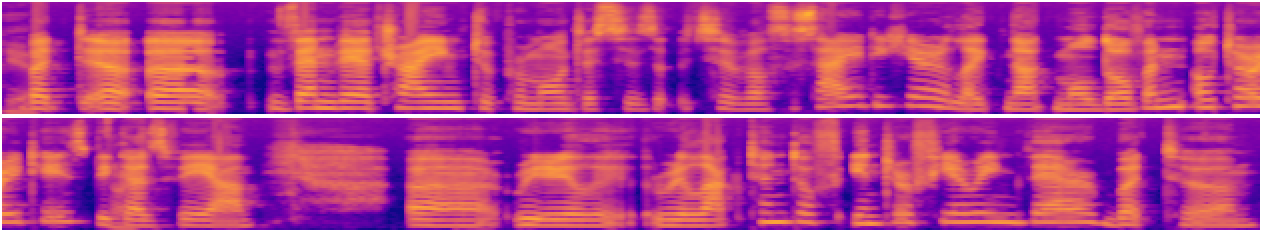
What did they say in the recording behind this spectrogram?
Yeah. But uh, uh then they're trying to promote the civil society here, like not Moldovan authorities, because right. they are uh, really reluctant of interfering there. But um,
